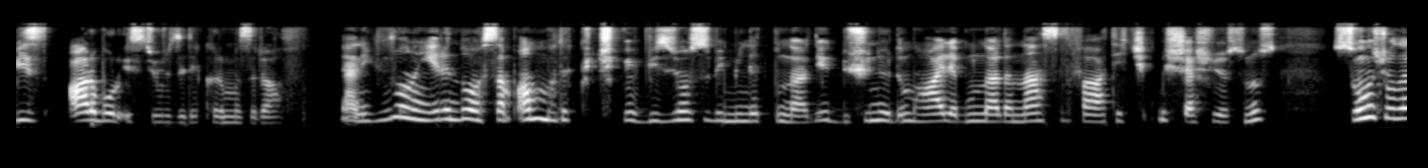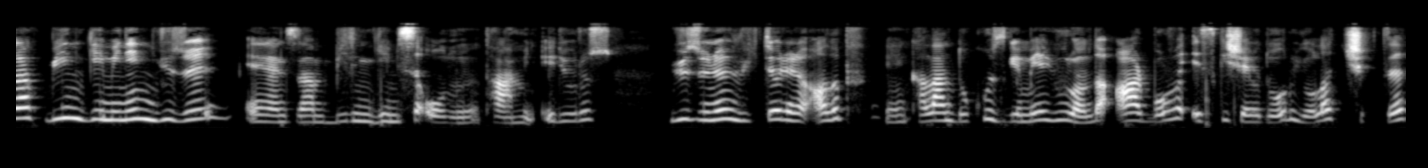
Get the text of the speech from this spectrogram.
Biz Arbor istiyoruz dedi Kırmızı Ralf. Yani Euro'nun yerinde olsam amma da küçük ve vizyonsuz bir millet bunlar diye düşünürdüm. Hala bunlarda nasıl Fatih çıkmış şaşıyorsunuz. Sonuç olarak bin geminin yüzü en azından birin gemisi olduğunu tahmin ediyoruz. Yüzünü Victoria'nı alıp yani kalan 9 gemiye Euron'da Arbor ve Eskişehir'e doğru yola çıktı.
